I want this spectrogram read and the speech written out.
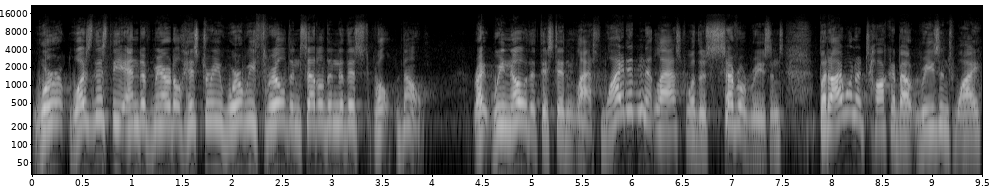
Were, was this the end of marital history? Were we thrilled and settled into this? Well, no. Right? We know that this didn't last. Why didn't it last? Well, there's several reasons, but I want to talk about reasons why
